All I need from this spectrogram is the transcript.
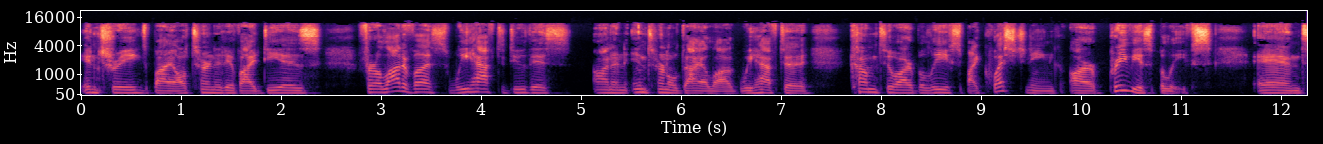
intrigued by alternative ideas, for a lot of us, we have to do this on an internal dialogue. We have to come to our beliefs by questioning our previous beliefs. And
